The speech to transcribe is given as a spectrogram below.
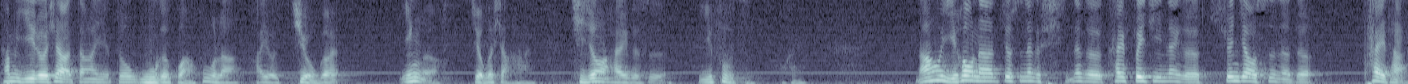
他们遗留下当然也都五个寡妇了，还有九个婴儿，九个小孩，其中还有一个是一父子。然后以后呢，就是那个那个开飞机那个宣教士呢的。太太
